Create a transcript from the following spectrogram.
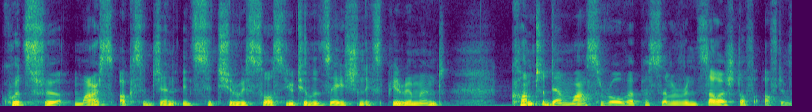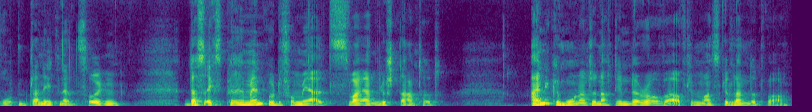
kurz für Mars Oxygen in Situ Resource Utilization Experiment, konnte der Mars Rover Perseverance Sauerstoff auf dem roten Planeten erzeugen. Das Experiment wurde vor mehr als zwei Jahren gestartet. Einige Monate nachdem der Rover auf dem Mars gelandet war.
